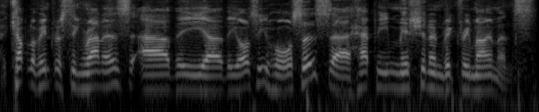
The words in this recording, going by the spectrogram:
a couple of interesting runners are the uh, the Aussie horses, uh, Happy Mission and Victory Moments.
